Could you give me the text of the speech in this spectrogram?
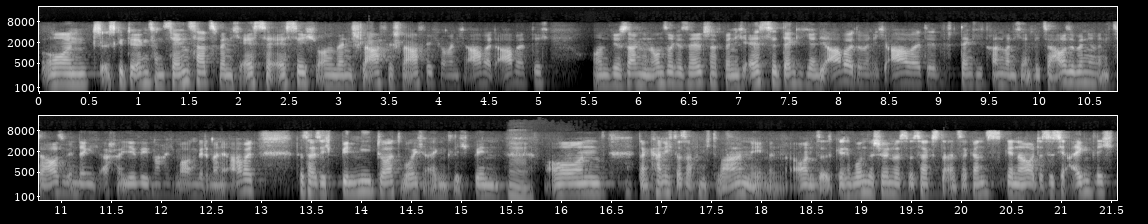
Und es gibt ja irgendeinen Senssatz, wenn ich esse, esse ich und wenn ich schlafe, schlafe ich und wenn ich arbeite, arbeite ich. Und wir sagen in unserer Gesellschaft, wenn ich esse, denke ich an die Arbeit und wenn ich arbeite, denke ich dran, wann ich endlich zu Hause bin. Und wenn ich zu Hause bin, denke ich, ach je, wie mache ich morgen wieder meine Arbeit? Das heißt, ich bin nie dort, wo ich eigentlich bin. Mhm. Und dann kann ich das auch nicht wahrnehmen. Und wunderschön, was du sagst, also ganz genau, das ist ja eigentlich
